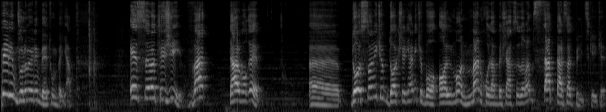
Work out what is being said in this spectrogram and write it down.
بریم جلو ببینیم بهتون بگم. استراتژی و در واقع داستانی که یعنی که با آلمان من خودم به شخصه دارم 100 درصد blitzkrieg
